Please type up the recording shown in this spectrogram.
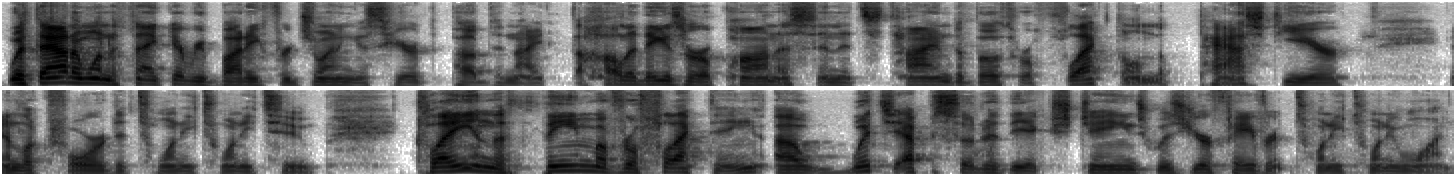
with that, I want to thank everybody for joining us here at the pub tonight. The holidays are upon us, and it's time to both reflect on the past year and look forward to 2022. Clay, in the theme of reflecting, uh, which episode of the exchange was your favorite 2021?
